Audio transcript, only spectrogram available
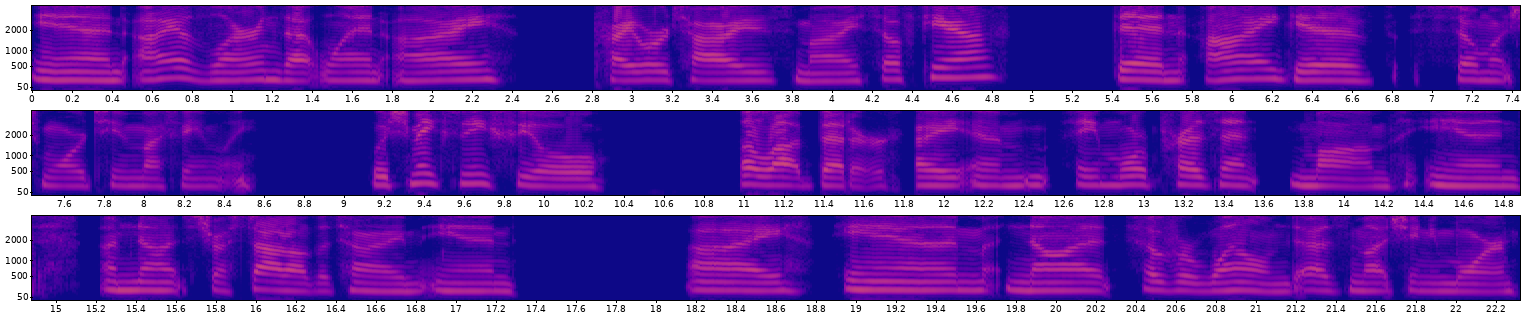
And I have learned that when I prioritize my self care, then I give so much more to my family, which makes me feel a lot better. I am a more present mom and I'm not stressed out all the time. And I am not overwhelmed as much anymore.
